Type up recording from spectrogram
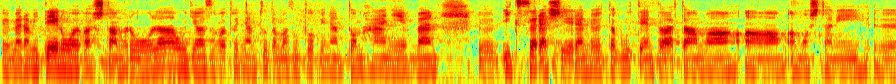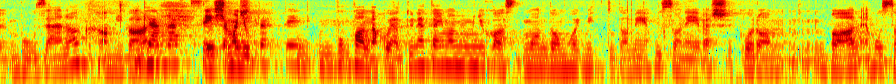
mert amit én olvastam róla, ugye az volt, hogy nem tudom, az utóbbi nem tudom hány évben x-szeresére nőtt a gluténtartalma a, a mostani búzának, ami van. Igen, és mondjuk vannak olyan tüneteim, ami mondjuk azt mondom, hogy mit tudom én, 20 éves koromban, 20,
